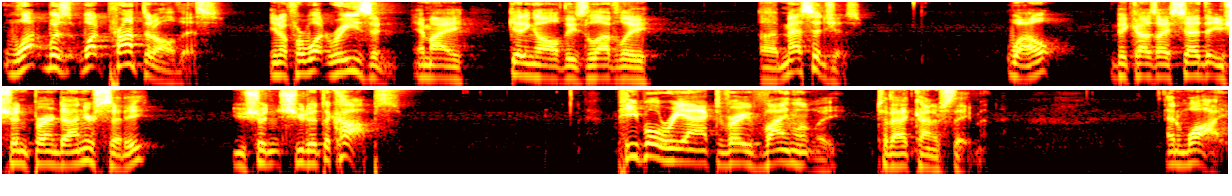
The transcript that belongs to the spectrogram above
what was what prompted all this? You know, for what reason am I getting all these lovely uh, messages? Well, because I said that you shouldn't burn down your city, you shouldn't shoot at the cops. People react very violently to that kind of statement. And why?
